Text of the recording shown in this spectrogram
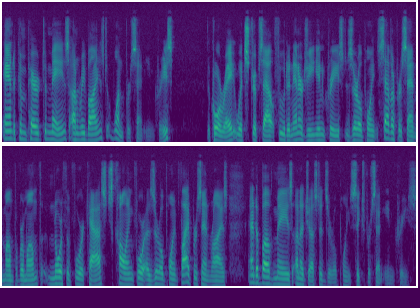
and compared to May's unrevised 1% increase. The core rate, which strips out food and energy, increased 0.7% month over month, north of forecasts calling for a 0.5% rise and above May's unadjusted 0.6% increase.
